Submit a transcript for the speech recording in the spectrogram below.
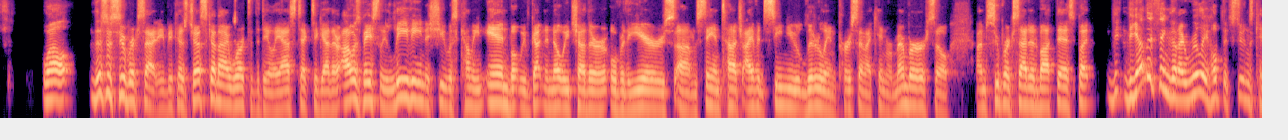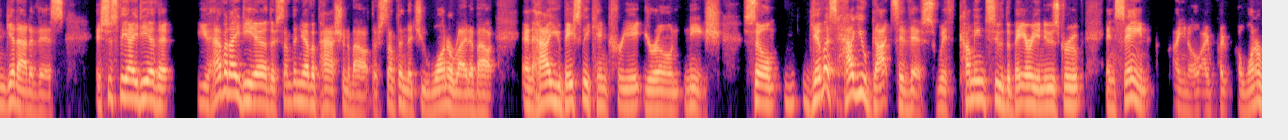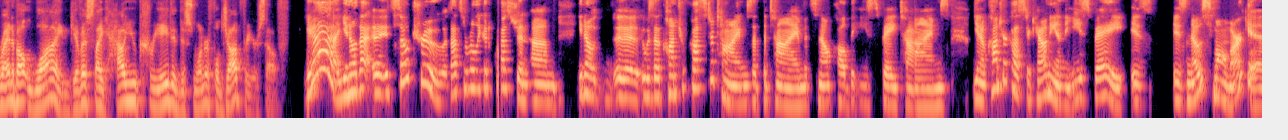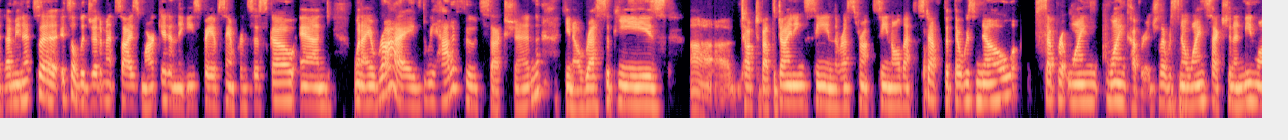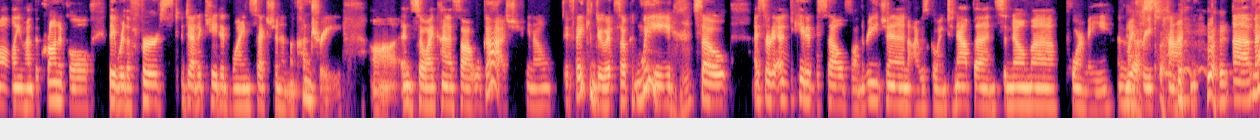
Well, this is super exciting because Jessica and I worked at the Daily Aztec together. I was basically leaving as she was coming in, but we've gotten to know each other over the years, um, stay in touch. I haven't seen you literally in person. I can't remember. So I'm super excited about this. But the, the other thing that I really hope that students can get out of this is just the idea that you have an idea, there's something you have a passion about, there's something that you want to write about, and how you basically can create your own niche. So, give us how you got to this with coming to the Bay Area News Group and saying, you know, I, I, I want to write about wine. Give us like how you created this wonderful job for yourself. Yeah, you know that it's so true. That's a really good question. Um, you know, uh, it was the Contra Costa Times at the time. It's now called the East Bay Times. You know, Contra Costa County in the East Bay is is no small market. I mean, it's a it's a legitimate sized market in the East Bay of San Francisco. And when I arrived, we had a food section, you know, recipes, uh, talked about the dining scene, the restaurant scene, all that stuff. But there was no separate wine wine coverage. There was no wine section, and meanwhile, you had the Chronicle. They were the first dedicated wine section in the country, uh, and so I kind of thought, well, gosh, you know, if they can do it, so can we. Mm-hmm. So I sort of educated myself on the region. I was going to Napa and Sonoma. Poor me in my yes. free time. right. Um,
